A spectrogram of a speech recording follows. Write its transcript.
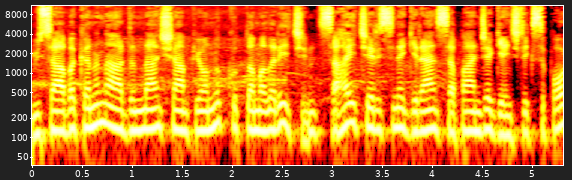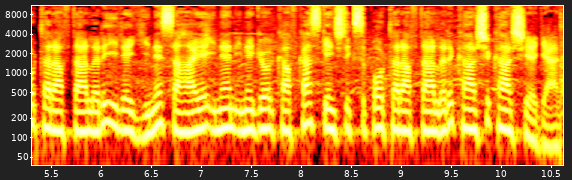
Müsabakanın ardından şampiyonluk kutlamaları için saha içerisine giren Sapanca Gençlik Spor taraftarları ile yine sahaya inen İnegöl Kafkas Gençlik Spor taraftarları karşı karşıya geldi.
